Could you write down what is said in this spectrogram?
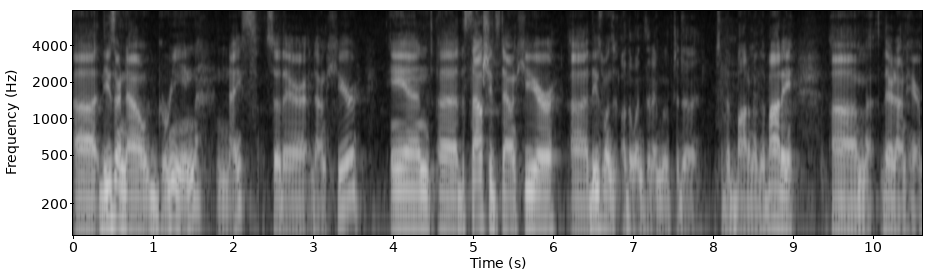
uh, these are now green, nice. So they're down here. And uh, the style sheets down here, uh, these ones are the ones that I moved to the, to the bottom of the body. Um, they're down here.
